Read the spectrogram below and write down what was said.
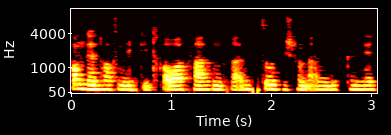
kommen dann hoffentlich die Trauerphasen dran, so wie schon angekündigt.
